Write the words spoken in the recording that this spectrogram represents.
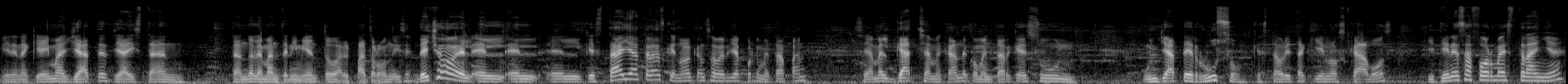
Miren, aquí hay más yates, ya ahí están dándole mantenimiento al patrón, dice. De hecho, el, que está allá atrás, que no alcanzo a ver ya porque me tapan, se llama el Gacha. Me acaban de comentar que es un, un yate ruso que está ahorita aquí en Los Cabos. Y tiene esa forma extraña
